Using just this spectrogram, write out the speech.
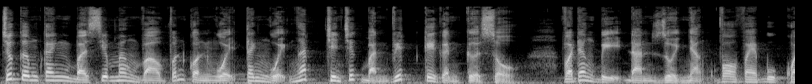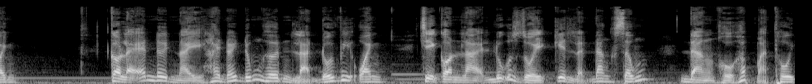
Chỗ cơm canh bà Siêm mang vào vẫn còn nguội tanh nguội ngắt trên chiếc bàn viết kê gần cửa sổ và đang bị đàn ruồi nhặng vo ve bu quanh. Có lẽ nơi này hay nói đúng hơn là đối với oanh chỉ còn lại lũ ruồi kia là đang sống, đang hô hấp mà thôi.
